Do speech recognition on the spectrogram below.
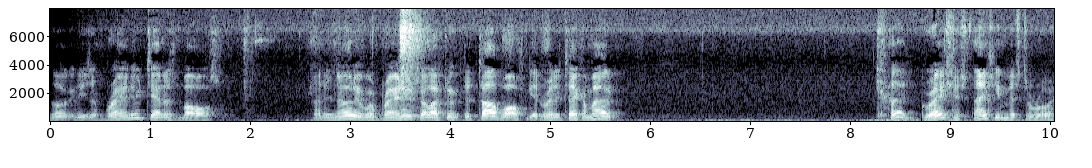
Look, these are brand new tennis balls. I didn't know they were brand new till I took the top off, getting ready to take them out. Good gracious, thank you, Mr. Roy.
